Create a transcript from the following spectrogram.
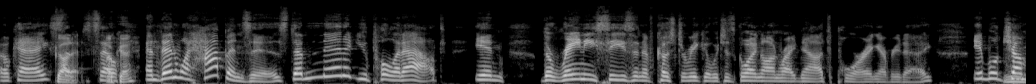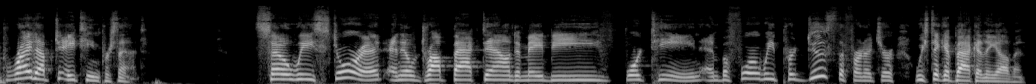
Okay. Got so, it. So, okay. and then what happens is the minute you pull it out in the rainy season of Costa Rica, which is going on right now, it's pouring every day, it will jump mm. right up to 18%. So we store it and it'll drop back down to maybe 14. And before we produce the furniture, we stick it back in the oven.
